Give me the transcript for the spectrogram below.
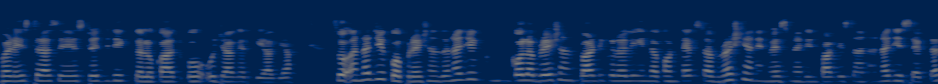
بڑے اس طرح سے اسٹریٹجک تعلقات کو اجاگر کیا گیا So energy cooperations, energy collaborations, particularly in the context of Russian investment in Pakistan energy sector,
